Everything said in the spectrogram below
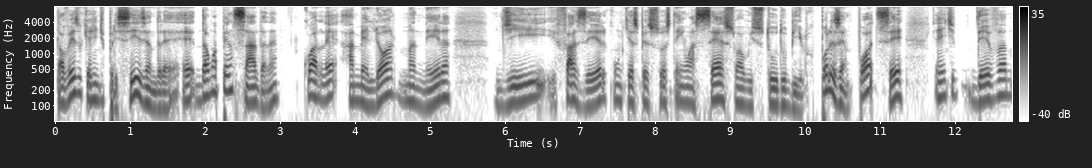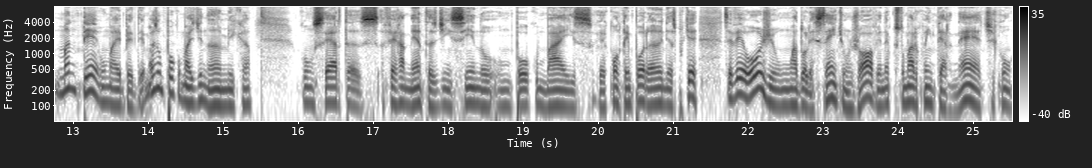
Talvez o que a gente precise, André, é dar uma pensada, né? Qual é a melhor maneira de fazer com que as pessoas tenham acesso ao estudo bíblico. Por exemplo, pode ser que a gente deva manter uma EBD, mas um pouco mais dinâmica, com certas ferramentas de ensino um pouco mais é, contemporâneas, porque você vê hoje um adolescente, um jovem, né, acostumado com a internet, com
